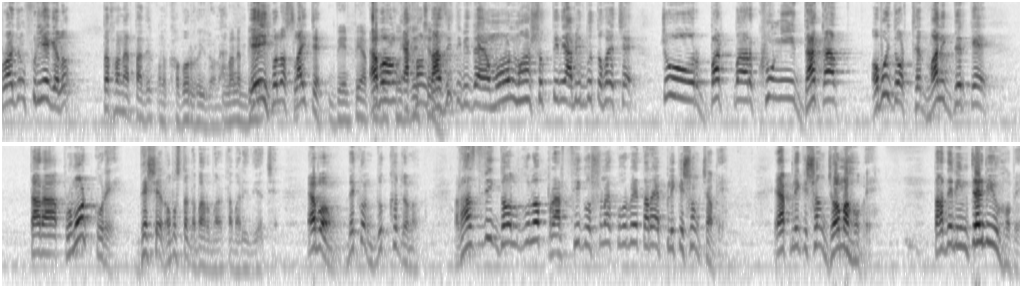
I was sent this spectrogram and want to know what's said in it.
প্রয়োজন ফুরিয়ে গেল তখন আর তাদের কোনো খবর রইল না। মানে এই হলো স্লাইটেড এবং এখন রাজনীতিবিদরা এমন মহাশক্তি নিয়ে আবির্ভূত হয়েছে চোর বাটপার খুনি ডাকাত অবৈধ অর্থের মালিকদেরকে তারা প্রমোট করে দেশের অবস্থাটা বারবারটা বাড়িয়ে দিয়েছে। এবং দেখুন দুঃখজনক রাজনৈতিক দলগুলো প্রার্থী ঘোষণা করবে তারা অ্যাপ্লিকেশন চাবে। অ্যাপ্লিকেশন জমা হবে তাদের ইন্টারভিউ হবে।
